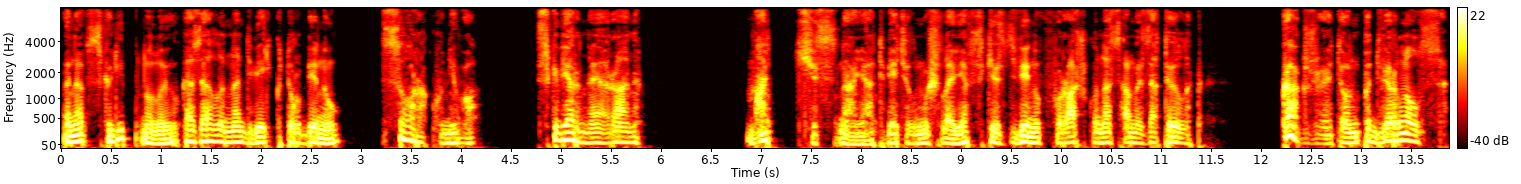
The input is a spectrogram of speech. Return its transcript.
Она всхлипнула и указала на дверь к Турбину. «Сорок у него. Скверная рана. «Мать честная», — ответил Мышлоевский, сдвинув фуражку на самый затылок. «Как же это он подвернулся?»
